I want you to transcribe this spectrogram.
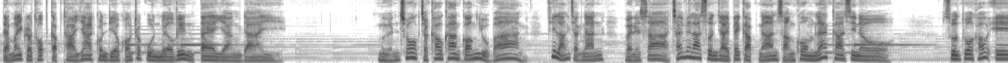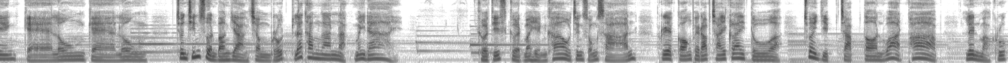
แต่ไม่กระทบกับทายาทคนเดียวของตระกูลเมลวินแต่อย่างใด เหมือนโชคจะเข้าข้างก้องอยู่บ้าง ที่หลังจากนั้นเวเนซ่าใช้เวลาส่วนใหญ่ไปกับงานสังคมและคาสิโน ส่วนตัวเขาเองแก่ลง แก่ลง จนชิ้นส่วนบางอย่างชำรุดและทำงานหนักไม่ได้เคอร์ติสเกิดมาเห็นเข้าจึงสงสาร เรียกกองไปรับใช้ใกล้ตัว ช่วยหยิบจับตอนวาดภาพ เล่นหมากรุก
